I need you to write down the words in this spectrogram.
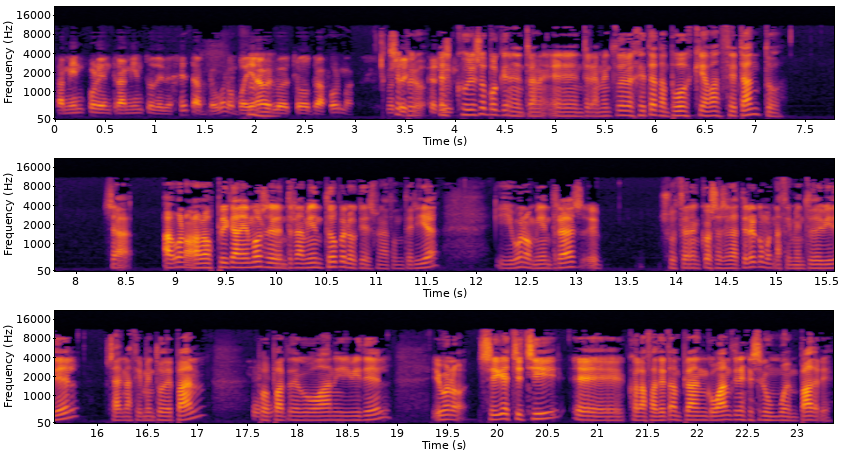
también por entrenamiento de Vegeta, pero bueno, podrían haberlo hecho de otra forma. No Sí, sé, pero Jesús, es curioso porque en el entrenamiento de Vegeta tampoco es que avance tanto. O sea, ah, bueno, ahora lo explicaremos el entrenamiento, pero que es una tontería. Y bueno, mientras eh, suceden cosas en la Tierra como el nacimiento de Videl, o sea, el nacimiento de Pan por parte de Gohan y Videl. Y bueno, sigue Chichi eh, con la faceta en plan Gohan tienes que ser un buen padre.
